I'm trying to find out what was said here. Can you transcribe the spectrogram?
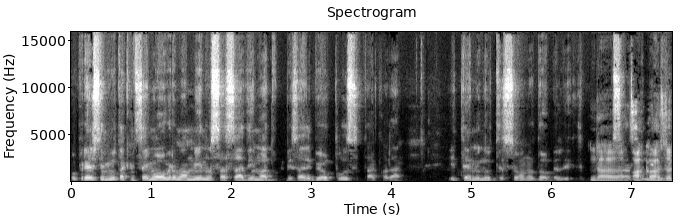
u pređešnjim utakmica imao ogroman minus, a sad, ima, sad je bio plus, tako da i te minute su ono dobili. Da, da, a, a, za,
